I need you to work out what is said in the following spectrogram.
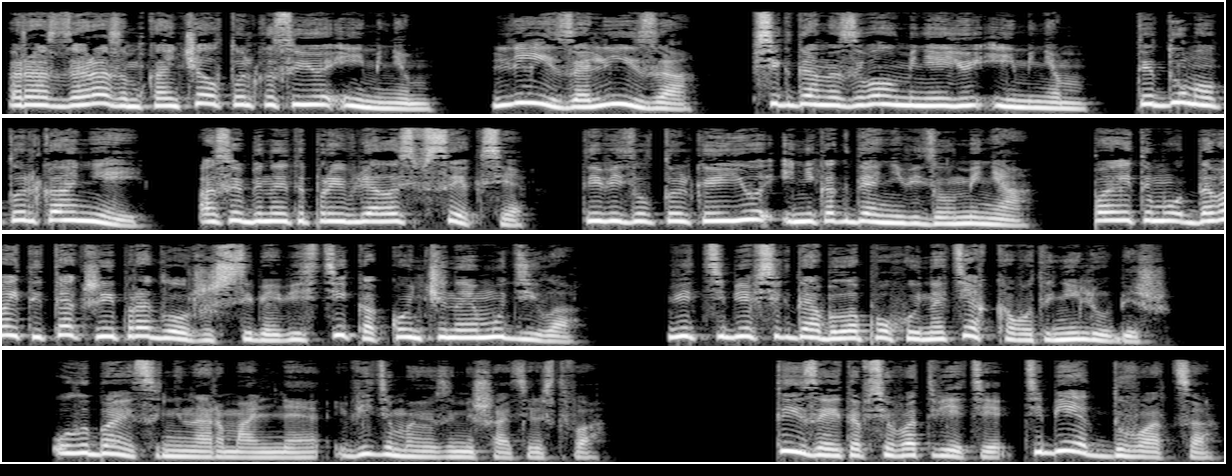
Раз за разом кончал только с ее именем. Лиза, Лиза! Всегда называл меня ее именем. Ты думал только о ней. Особенно это проявлялось в сексе. Ты видел только ее и никогда не видел меня. Поэтому давай ты так же и продолжишь себя вести, как конченая мудила. Ведь тебе всегда было похуй на тех, кого ты не любишь. Улыбается ненормальная, видя мое замешательство. Ты за это все в ответе, тебе отдуваться.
